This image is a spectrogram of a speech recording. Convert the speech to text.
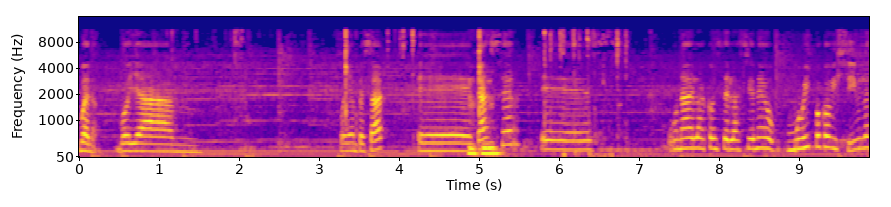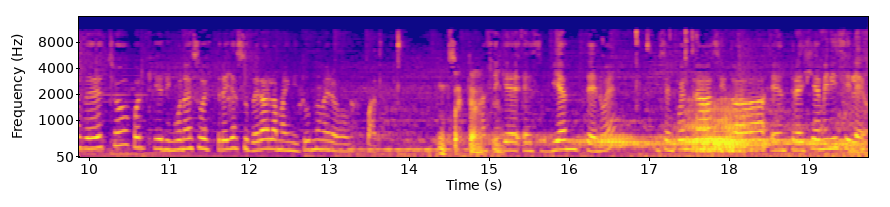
Bueno, voy a mm, voy a empezar. Eh, Cáncer es una de las constelaciones muy poco visibles, de hecho, porque ninguna de sus estrellas supera la magnitud número 4. Exactamente. Así que es bien tenue y se encuentra situada entre Géminis y Leo.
